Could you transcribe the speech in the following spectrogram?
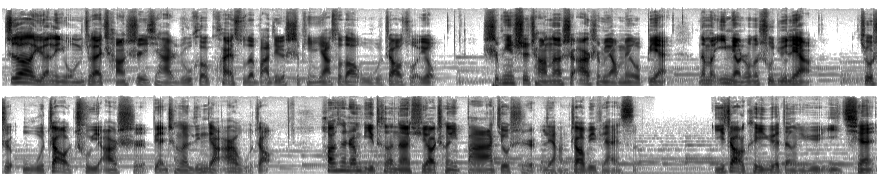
知道了原理，我们就来尝试一下如何快速的把这个视频压缩到五兆左右。视频时长呢是二十秒没有变，那么一秒钟的数据量就是五兆除以二十，变成了零点二五兆，换算成比特呢需要乘以八，就是两兆 bps。一兆可以约等于一千，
